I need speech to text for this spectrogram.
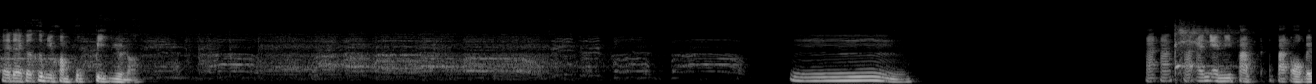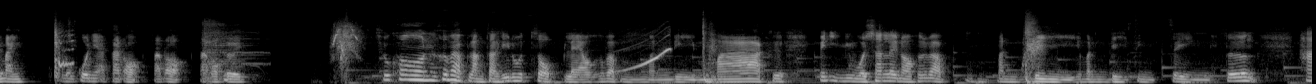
ใดๆก็คือมีความปุกปิกอยู่เนาะ อันนี้อันนี้ตัดตัดออกได้ไหมโลโก้เนี้ยตัดออกตัดออกตัดออกเลย ทุกคนคือแบบหลังจากที่ดูจบแล้วคือแบบมันดีมากคือเป็นอีกหนึ่งเวอร์ชันเลยเนาะคือแบบมันดีมันดีจริง ๆ ซึ่งท่า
